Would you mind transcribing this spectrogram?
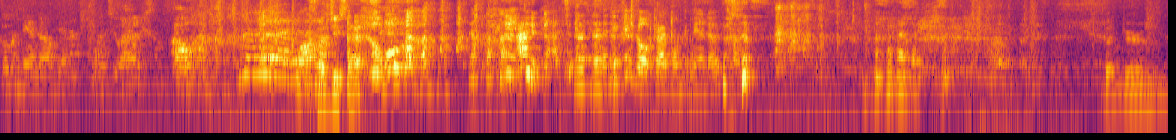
Go commando. One or two hours. Oh. What'd you say? Oh. Said you can go drive home commando. It's fine. Bedroom.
